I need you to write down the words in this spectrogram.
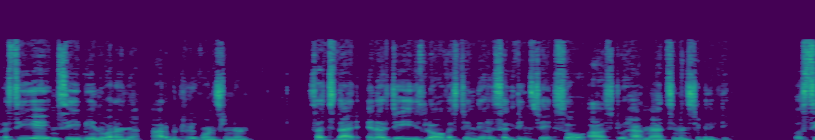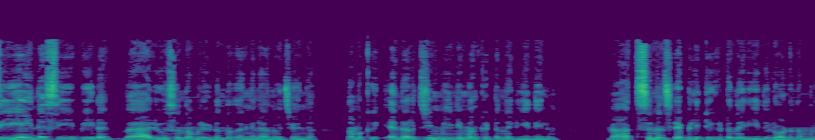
ഇവിടെ സി എയും സി ബി എന്ന് പറഞ്ഞാൽ ആർബിറ്ററി കോൺസ്റ്റന്റ് ആണ്. Such that energy is lowest in the resulting state so as to have maximum stability ഇപ്പോൾ സി എയിന്റെ സി ബിയുടെ വാല്യൂസ് നമ്മൾ ഇടുന്നത് എങ്ങനെയാണെന്ന് വെച്ച് കഴിഞ്ഞാൽ നമുക്ക് എനർജി മിനിമം കിട്ടുന്ന രീതിയിലും മാക്സിമം സ്റ്റെബിലിറ്റി കിട്ടുന്ന രീതിയിലുമാണ് നമ്മൾ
